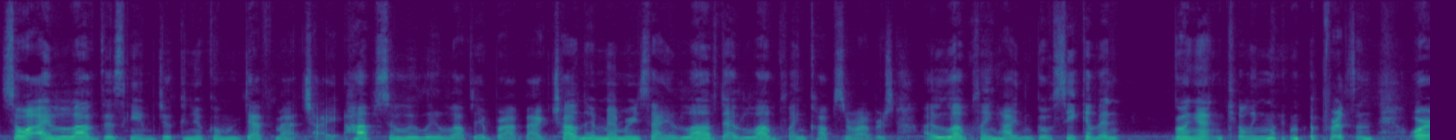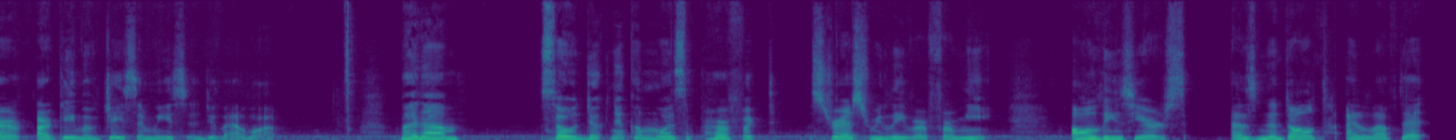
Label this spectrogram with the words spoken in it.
so I love this game, Duke Nukem Deathmatch. I absolutely loved it. Brought back childhood memories I loved. I love playing cops and robbers. I love playing hide and go seek and then going out and killing the person or our game of Jason. We used to do that a lot. But um so Duke Nukem was a perfect stress reliever for me all these years. As an adult, I loved it.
